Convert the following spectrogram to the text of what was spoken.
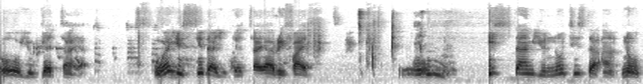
oh, you get tired. When you see that you get tired, refine. Each time you notice that, ah, no,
